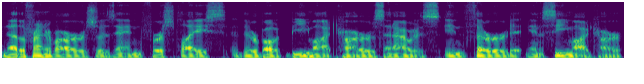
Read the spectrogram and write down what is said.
Another friend of ours was in first place. They were both B mod cars, and I was in third in a C mod car.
